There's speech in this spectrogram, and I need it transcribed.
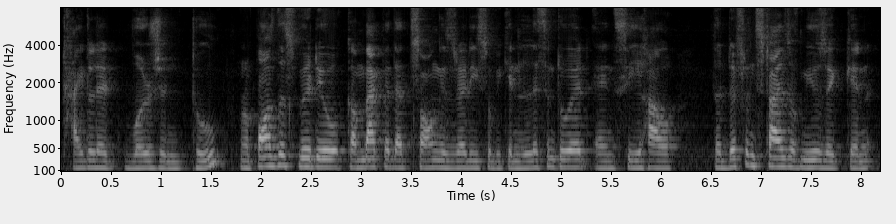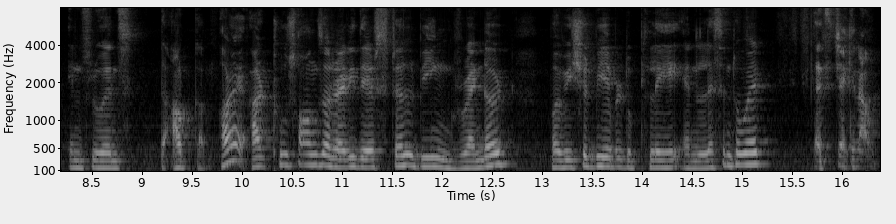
title it version two. I'm gonna pause this video, come back when that song is ready so we can listen to it and see how the different styles of music can influence the outcome. All right, our two songs are ready. They're still being rendered, but we should be able to play and listen to it. Let's check it out.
